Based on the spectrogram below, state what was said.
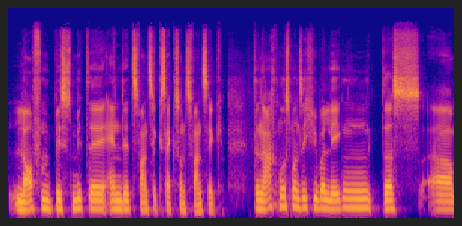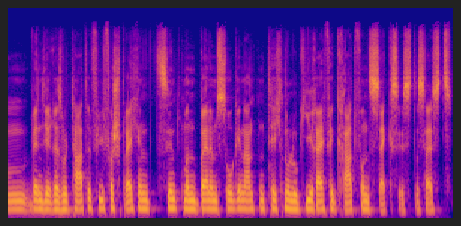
laufen bis Mitte, Ende 2026. Danach muss man sich überlegen, dass ähm, wenn die Resultate vielversprechend sind, man bei einem sogenannten Technologiereifegrad von 6 ist. Das heißt,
